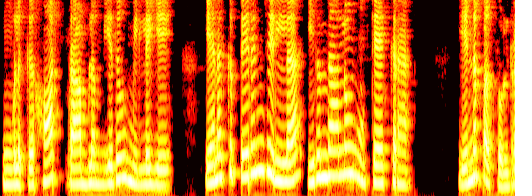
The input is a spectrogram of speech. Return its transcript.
உங்களுக்கு ஹார்ட் ப்ராப்ளம் எதுவும் இல்லையே. எனக்கு தெரிஞ்சு இல்ல இருந்தாலும் கேட்குறேன் என்னப்பா சொல்ற?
